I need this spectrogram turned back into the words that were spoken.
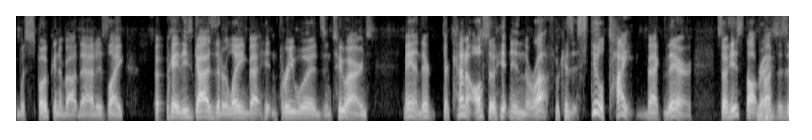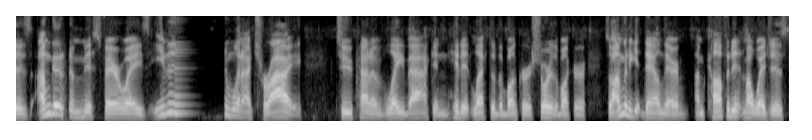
was spoken about. That is like, okay, these guys that are laying back hitting three woods and two irons, man, they're they're kind of also hitting in the rough because it's still tight back there. So his thought right. process is I'm going to miss fairways even when I try to kind of lay back and hit it left of the bunker or short of the bunker. So I'm going to get down there. I'm confident in my wedges.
